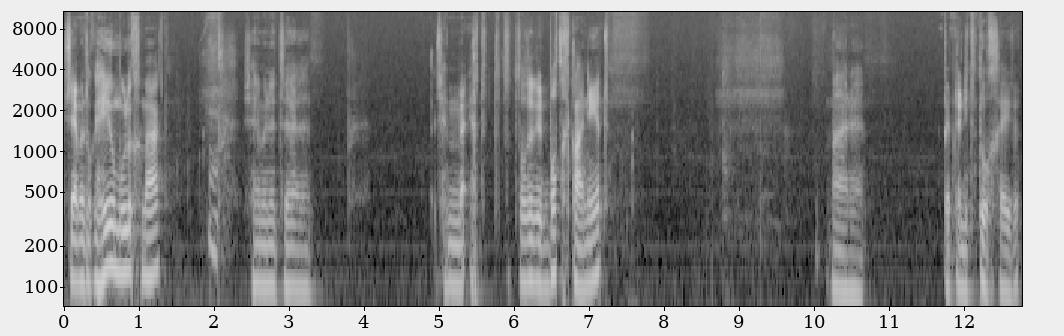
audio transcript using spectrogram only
Ze hebben het ook heel moeilijk gemaakt. Ja. Ze hebben het... eh, ze hebben me echt tot- in het bot gekleineerd. Maar eh, ik heb er niet aan toegegeven.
